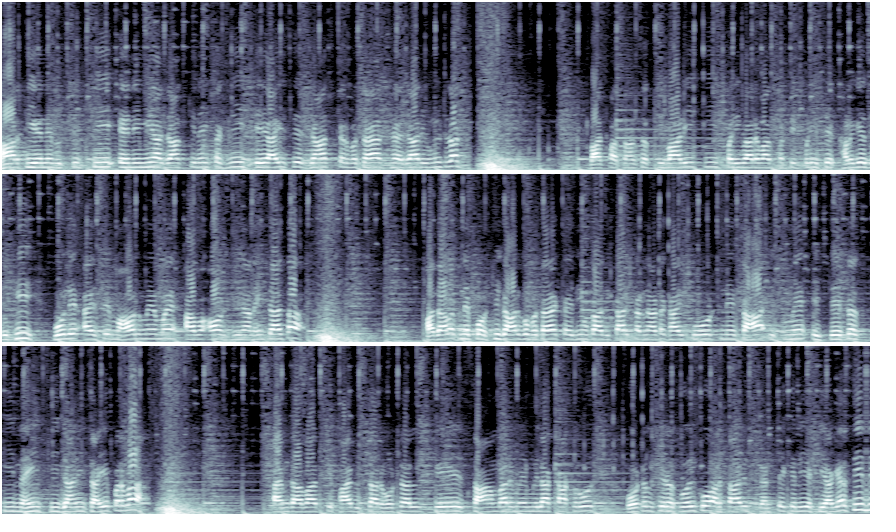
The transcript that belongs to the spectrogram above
भारतीय ने विकसित की एनीमिया जाँच की नई तकनीक, एआई से जाँच कर बचाया छह हज़ार यूनिट रक्त। भाजपा सांसद तिवाड़ी की परिवारवाद पर टिप्पणी से खड़गे दुखी, बोले, ऐसे माहौल में मैं अब और जीना नहीं चाहता। अदालत ने पौष्टिक आहार को बताया, कैदियों का अधिकार कर्नाटक हाईकोर्ट ने कहा, इसमें स्टेटस की नहीं की जानी चाहिए परवाह। अहमदाबाद के फाइव स्टार होटल के सांबर में मिला काकरोच। होटल की रसोई को 48 घंटे के लिए किया गया सील।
